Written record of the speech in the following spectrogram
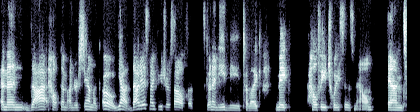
and then that helped them understand like oh yeah that is my future self that's going to need me to like make healthy choices now and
